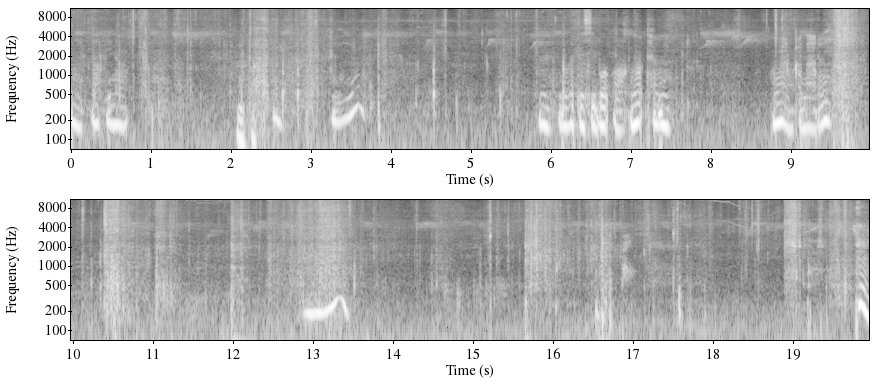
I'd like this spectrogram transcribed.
นี่บ่พี่น้องนี่ปะอืมอืมมันก็จะสิบออกเนาะทางนี้งามขนาดเลยอืมไปอืม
